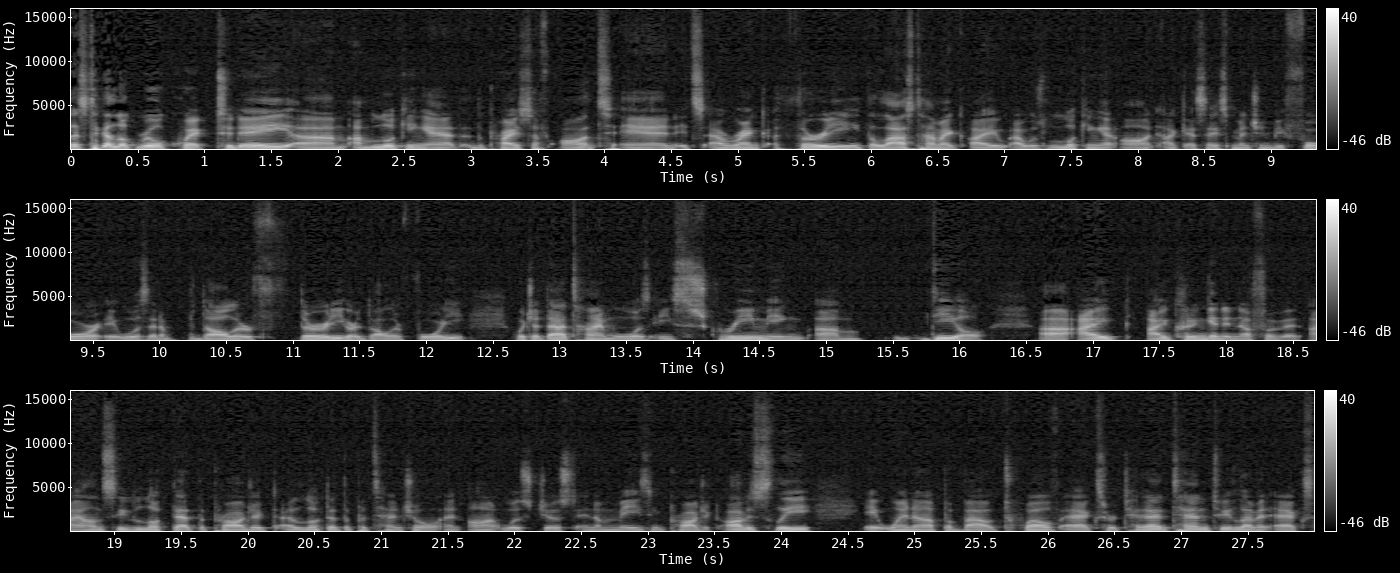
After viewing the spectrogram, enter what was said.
Let's take a look real quick. Today, um, I'm looking at the price of Ont, and it's a rank 30. The last time I, I, I was looking at like as I mentioned before, it was at a dollar 30 or dollar 40, which at that time was a screaming um, deal. Uh, I I couldn't get enough of it. I honestly looked at the project, I looked at the potential, and Ont was just an amazing project. Obviously, it went up about 12x or 10, 10 to 11x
